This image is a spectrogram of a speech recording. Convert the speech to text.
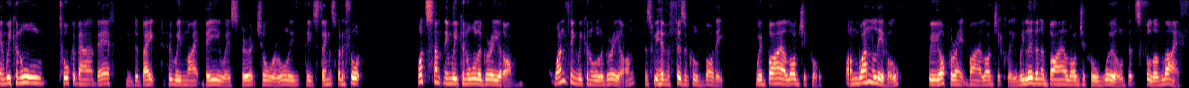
and we can all talk about that and debate who we might be. We're spiritual, we're all these things. But I thought, what's something we can all agree on? One thing we can all agree on is we have a physical body. We're biological. On one level, we operate biologically. We live in a biological world that's full of life.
